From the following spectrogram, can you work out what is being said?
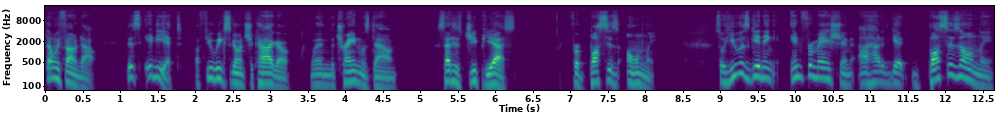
Then we found out this idiot a few weeks ago in Chicago, when the train was down, set his GPS for buses only. So he was getting information on how to get buses only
